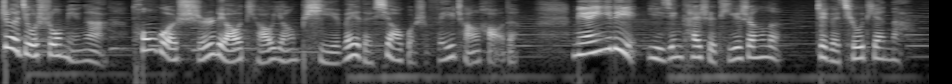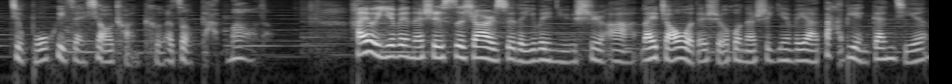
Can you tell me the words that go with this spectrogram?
这就说明啊，通过食疗调养脾胃的效果是非常好的，免疫力已经开始提升了。这个秋天呐，就不会再哮喘、咳嗽、感冒了。还有一位呢，是四十二岁的一位女士啊，来找我的时候呢，是因为啊大便干结，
